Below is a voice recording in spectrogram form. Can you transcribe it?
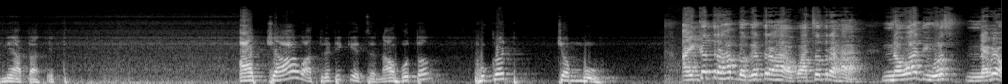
ज्ञात आहेत. आजच्या वात्रटिकेचं नाव होतं फुकट चंबू. ऐकत रहा बघत रहा वाचत रहा. नवा दिवस नव्या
